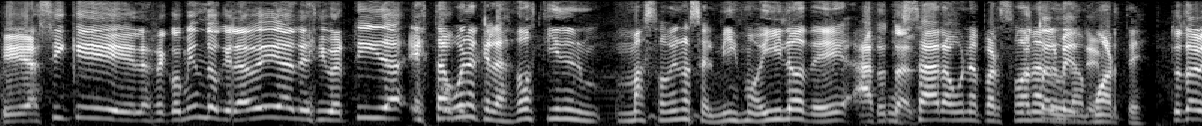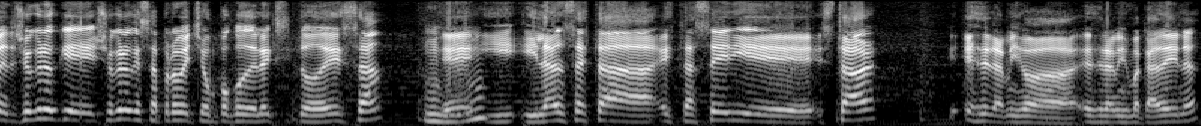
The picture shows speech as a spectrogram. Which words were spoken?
Eh, así que les recomiendo que la vean, es divertida. Está es bueno que las dos tienen más o menos el mismo hilo de acusar Total. a una persona de una muerte. Totalmente. Yo creo que, yo creo que se aprovecha un poco del éxito de esa eh, y, y lanza esta, esta serie Star, que es de la misma, es de la misma cadena.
